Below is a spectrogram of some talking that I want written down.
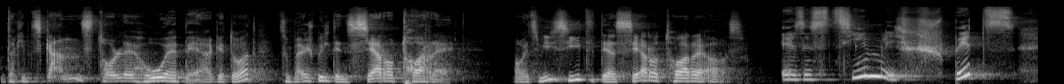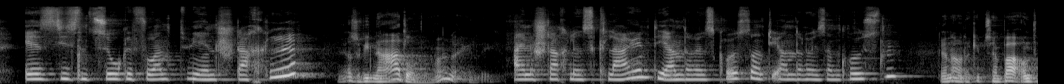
Und da gibt es ganz tolle hohe Berge dort, zum Beispiel den Cerro Torre. Aber jetzt, wie sieht der Cerro Torre aus? Es ist ziemlich spitz Sie sind so geformt wie ein Stachel. Ja, so wie Nadeln ne, eigentlich. Eine Stachel ist klein, die andere ist größer und die andere ist am größten. Genau, da gibt es ein paar. Und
